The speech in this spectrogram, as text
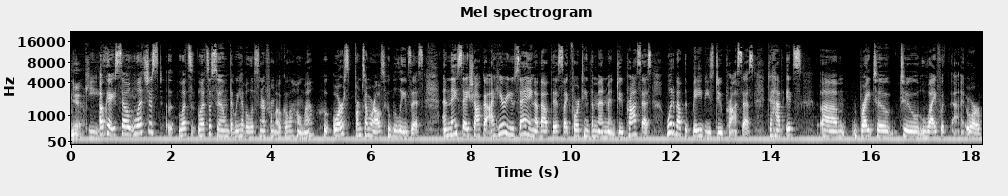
yeah. keys. Okay, so let's just let's let's assume that we have a listener from Oklahoma who or from somewhere else who believes this, and they say, "Shaka, I hear you saying about this like Fourteenth Amendment due process. What about the baby's due process to have its um, right to to life with uh, or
